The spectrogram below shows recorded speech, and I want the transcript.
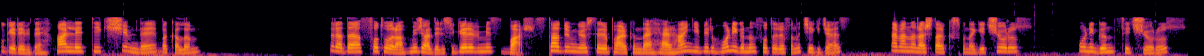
Bu görevi de hallettik. Şimdi bakalım Sırada fotoğraf mücadelesi görevimiz var. Stadyum Gösteri Parkı'nda herhangi bir Hoonigan'ın fotoğrafını çekeceğiz. Hemen araçlar kısmına geçiyoruz. Hoonigan seçiyoruz.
